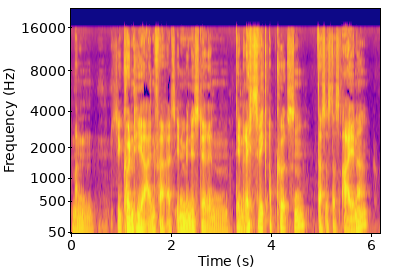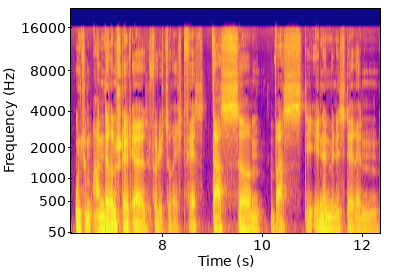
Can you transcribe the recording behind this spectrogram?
Man, sie könnte hier einfach als Innenministerin den Rechtsweg abkürzen. Das ist das eine. Und zum anderen stellt er völlig zu Recht fest, dass ähm, was die Innenministerin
